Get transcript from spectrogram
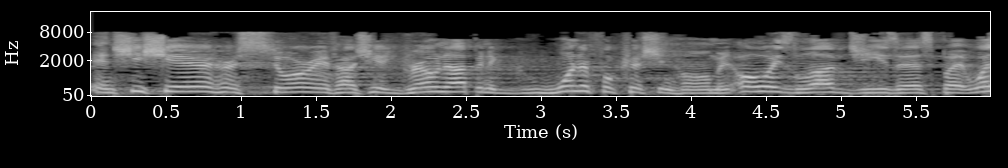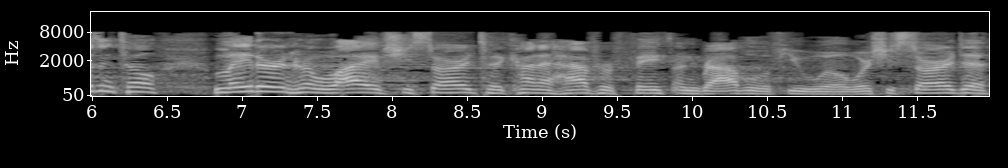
and she shared her story of how she had grown up in a wonderful Christian home and always loved Jesus, but it wasn't until later in her life she started to kind of have her faith unravel, if you will, where she started to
